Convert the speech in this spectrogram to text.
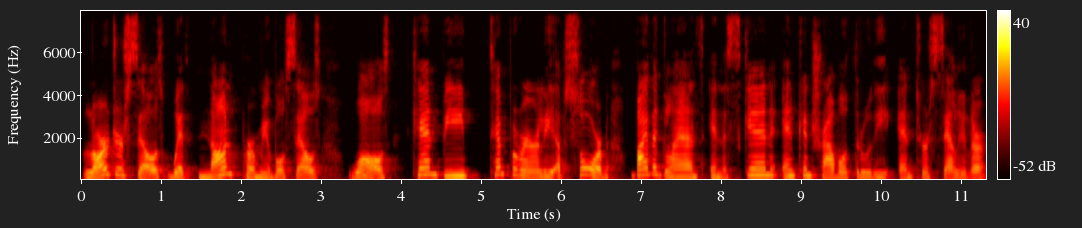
Larger cells with non-permeable cells walls can be temporarily absorbed by the glands in the skin and can travel through the intercellular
